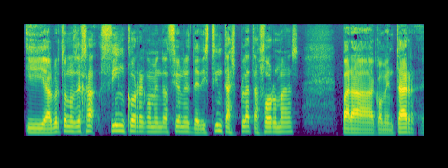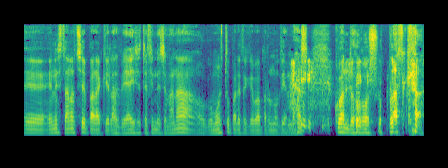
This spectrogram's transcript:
Y Alberto nos deja cinco recomendaciones de distintas plataformas para comentar eh, en esta noche para que las veáis este fin de semana o como esto parece que va para unos días más cuando os plazca.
